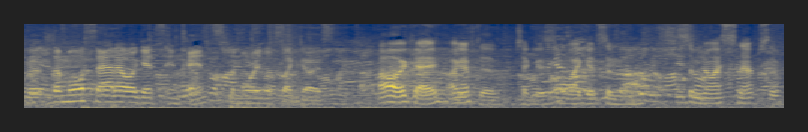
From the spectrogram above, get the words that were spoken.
the, the more Sad Hour gets intense, the more he looks like Ghost. Oh, okay. I'm gonna have to check this. I might get some some nice snaps of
